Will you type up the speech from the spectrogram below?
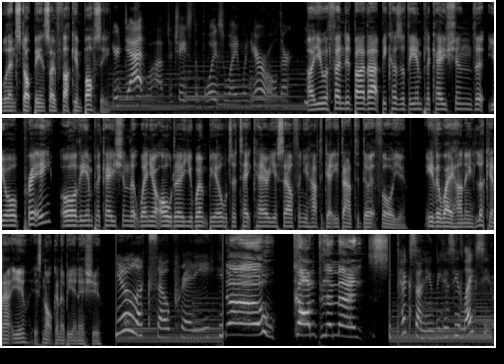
Well, then stop being so fucking bossy. Your dad will have to chase the boys away when you're older. Are you offended by that because of the implication that you're pretty? Or the implication that when you're older you won't be able to take care of yourself and you have to get your dad to do it for you? Either way, honey, looking at you, it's not going to be an issue. You look so pretty. No! Compliments! He picks on you because he likes you.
